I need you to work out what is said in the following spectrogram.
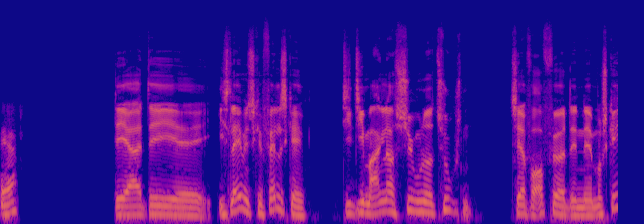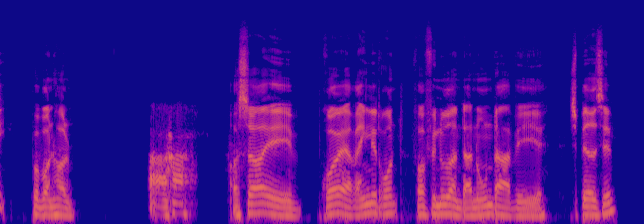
Ja. Det er det øh, islamiske fællesskab. De, de mangler 700.000 til at få opført en øh, moské på Bornholm. Aha. Og så øh, prøver jeg at ringe lidt rundt for at finde ud af, om der er nogen, der vil øh, spæde til.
